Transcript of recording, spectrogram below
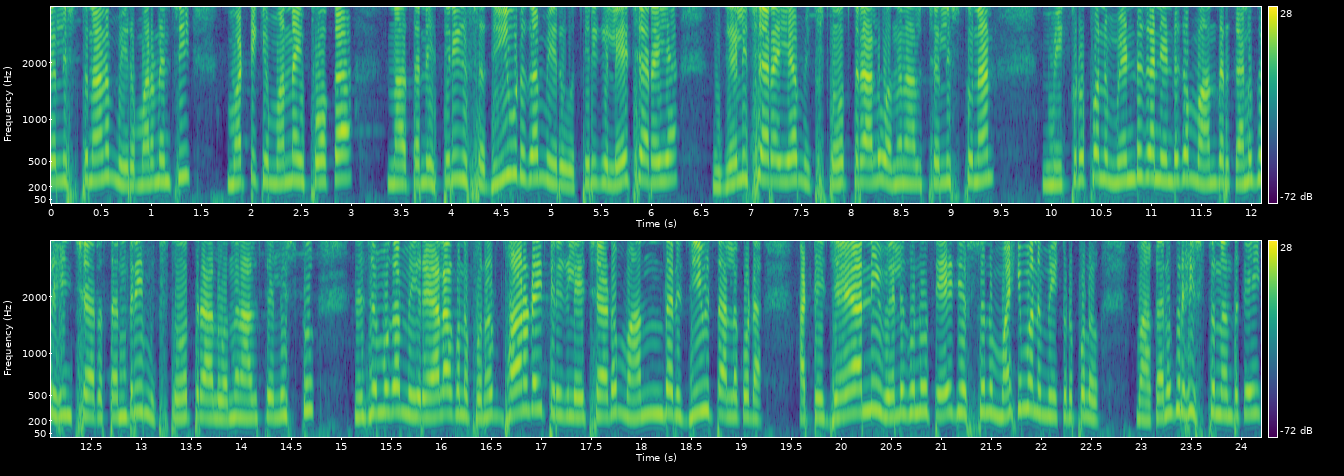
చెల్లిస్తున్నాను. మీరు మరణించి మట్టికి మన్నైపోక నా తండ్రి తిరిగి సజీవుడుగా మీరు తిరిగి లేచారయ్యా. గెలిచారయ్యా. మీకు స్తోత్రాలు వందనాలు చెల్లిస్తున్నాను. మీ కృపను మెండుగా నిండుగా మా అందరికి అనుగ్రహించారు తండ్రి. మీకు స్తోత్రాలు వందనాలు చెల్లిస్తూ నిజముగా మీరు ఎలాగున్న పునరుద్ధారుడై తిరిగి లేచాడు మా అందరి జీవితాల్లో కూడా అట్టి జయాన్ని వెలుగును తేజస్సును మహిమను మీ కృపలో మాకు అనుగ్రహిస్తున్నందుకై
